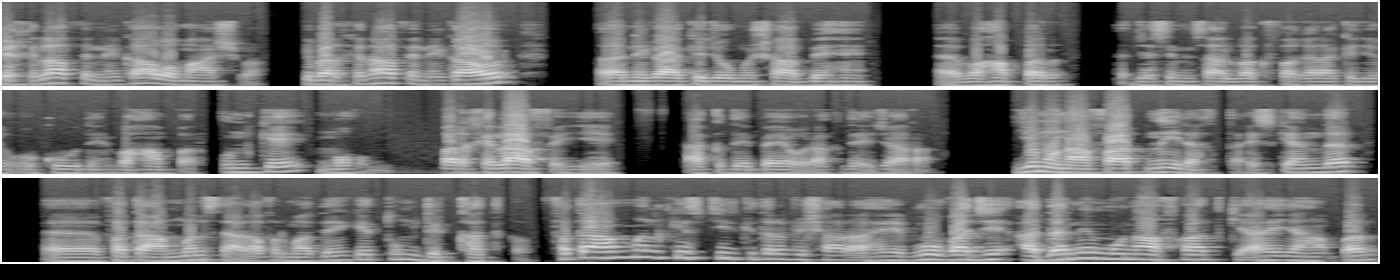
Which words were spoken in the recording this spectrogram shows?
बेखिलाफ निकाह व माशवा के बरखिलाफ निकाह और निगाह के जो मुशाबे हैं वहाँ पर, जैसे मिसाल वक्फ वगैरह के जो उकूद हैं वहाँ पर, उनके बरखिलाफ है ये अकद बे और अकद इजारा, ये मुनाफात नहीं रखता। इसके अंदर फतेह अमल से आगा फरमाते हैं कि तुम दिक्कत करो। फतेह अमल किस चीज़ की तरफ़ इशारा है? वो वजह अदम मुनाफात क्या है यहाँ पर?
